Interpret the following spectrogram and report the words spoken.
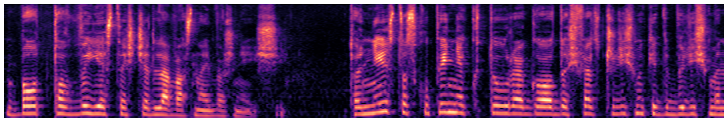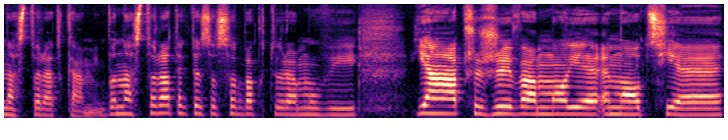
bo to Wy jesteście dla Was najważniejsi. To nie jest to skupienie, którego doświadczyliśmy, kiedy byliśmy nastolatkami, bo nastolatek to jest osoba, która mówi: Ja przeżywam moje emocje,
